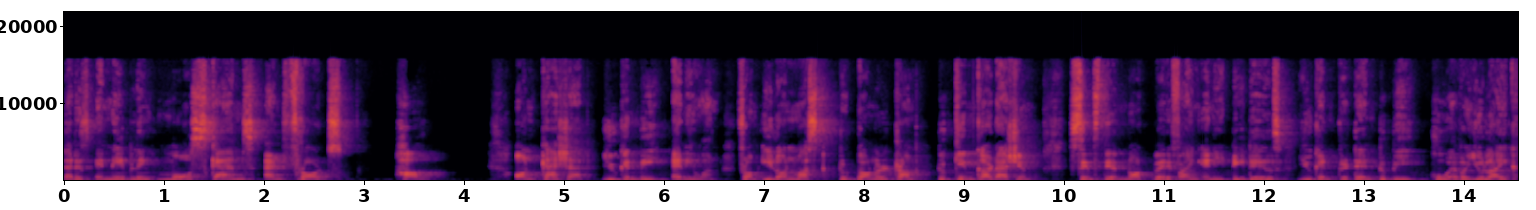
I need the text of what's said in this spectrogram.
that is enabling more scams and frauds. How? On Cash App, you can be anyone, from Elon Musk to Donald Trump to Kim Kardashian. Since they are not verifying any details, you can pretend to be whoever you like.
